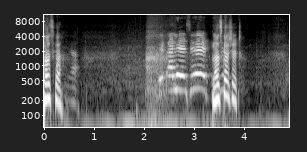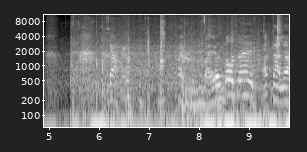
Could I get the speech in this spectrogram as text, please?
नमस्कार. शेट आले शेट. नमस्कार शेठ आता आला.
